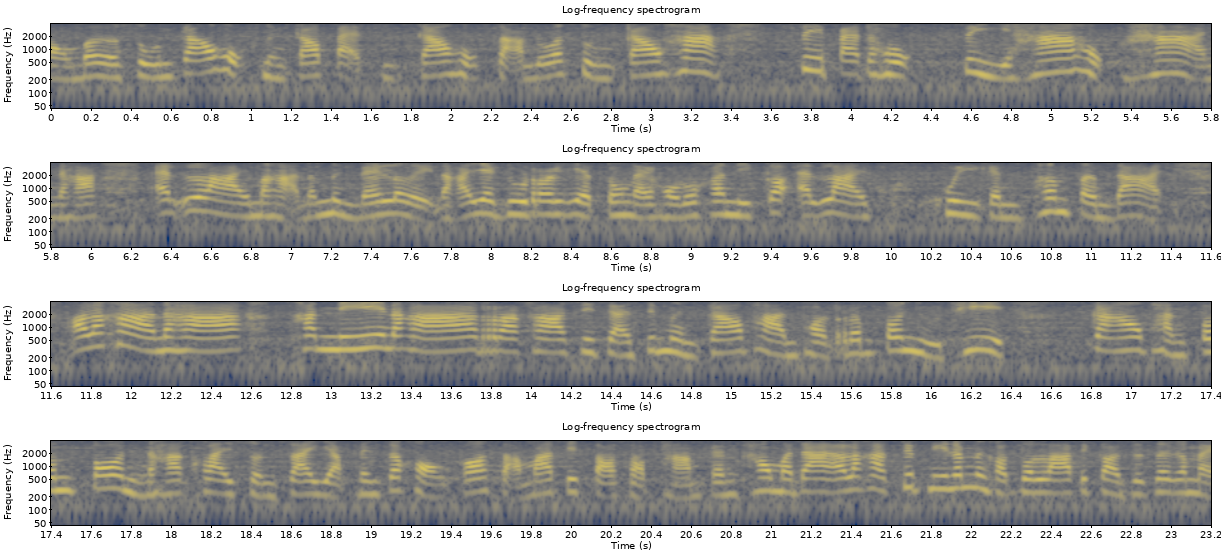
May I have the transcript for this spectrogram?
2 เบอร์ 0961984963 หรือว่า 095 4864565 นะคะ แอดไลน์มาหาน้ำหนึ่งได้เลยนะคะ อยากดูรายละเอียดตรงไหนของรถคันนี้ก็แอดไลน์คุยกันเพิ่มเติมได้ เอาละค่ะนะคะ คันนี้นะคะ ราคา449,000 ผ่อนเริ่มต้นอยู่ที่9,000 ต้นๆนะคะ ใครสนใจอยากเป็นเจ้าของก็สามารถติดต่อสอบถามกันเข้ามาได้ เอาละค่ะ คลิปนี้น้ำหนึ่งขอตัวลาไปก่อนจะเจอกันใหม่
